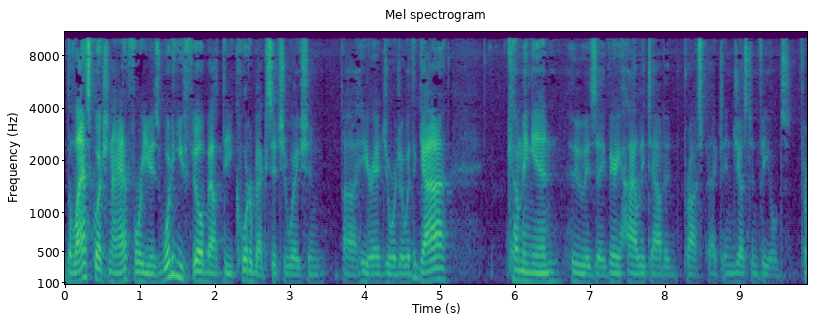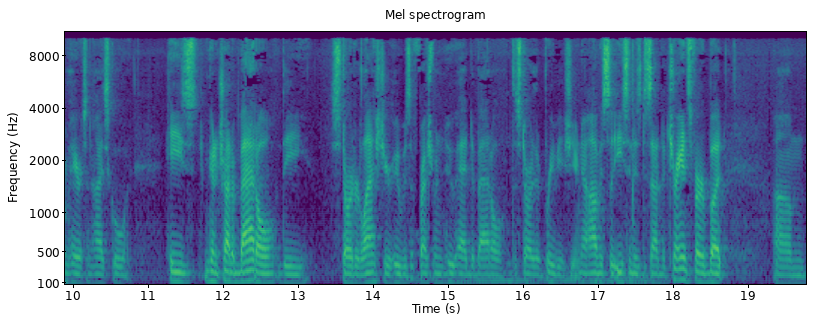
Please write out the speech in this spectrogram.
the last question I have for you is, what do you feel about the quarterback situation uh, here at Georgia with a guy coming in who is a very highly touted prospect in Justin Fields from Harrison High School? He's going to try to battle the starter last year who was a freshman who had to battle the start of the previous year. Now, obviously, Eason has decided to transfer, but um,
